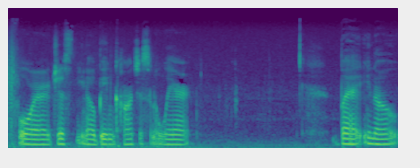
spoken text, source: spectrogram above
for just, you know, being conscious and aware. But, you know,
